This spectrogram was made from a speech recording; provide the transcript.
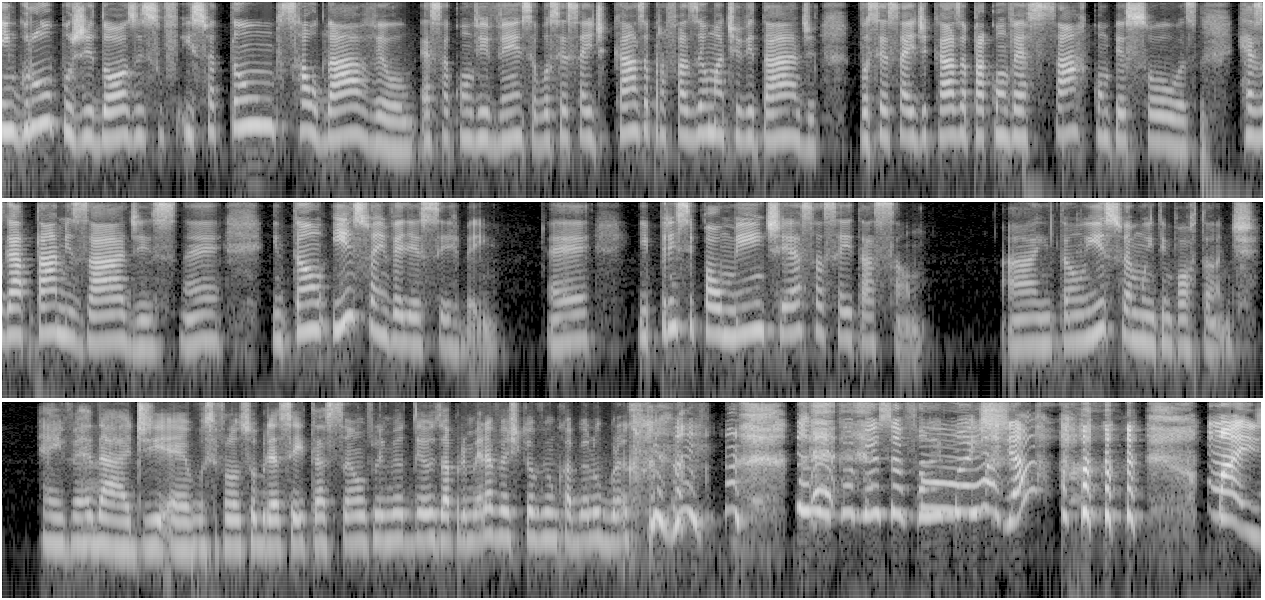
em grupos de idosos, isso, isso é tão saudável, essa convivência. Você sair de casa para fazer uma atividade, você sair de casa para conversar com pessoas, resgatar amizades. Né? Então, isso é envelhecer bem. É, e principalmente essa aceitação. Ah, então isso é muito importante. É verdade. É, você falou sobre aceitação. Eu falei, meu Deus, a primeira vez que eu vi um cabelo branco na minha cabeça, eu falei, mas já? mas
